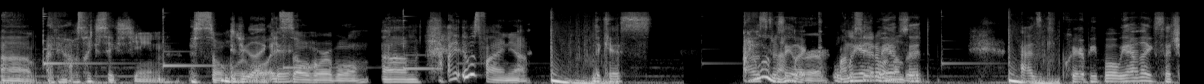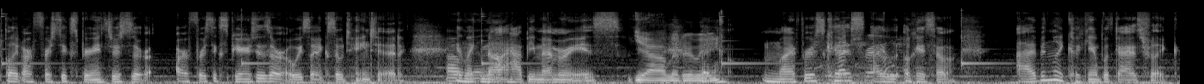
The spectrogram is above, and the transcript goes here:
um i think i was like 16 it's so horrible Did you like it's it? so horrible um I, it was fine yeah The kiss. I was don't remember. we Honestly, I don't we remember. such- as queer people, we have like such like our first experiences are our first experiences are always like so tainted Oh, and like really? not happy memories. yeah literally Like my first kiss, I okay, so I've been like cooking up with guys for like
